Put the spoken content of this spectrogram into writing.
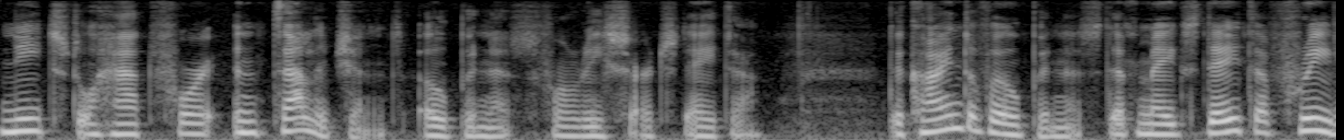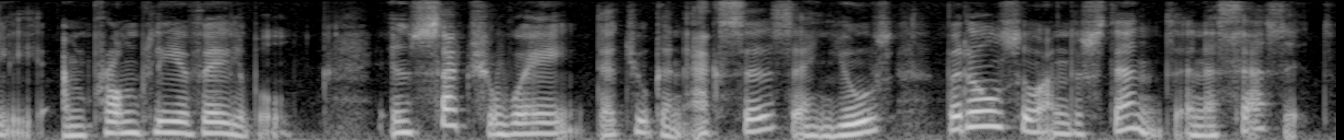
needs to head for intelligent openness for research data. The kind of openness that makes data freely and promptly available in such a way that you can access and use, but also understand and assess it.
